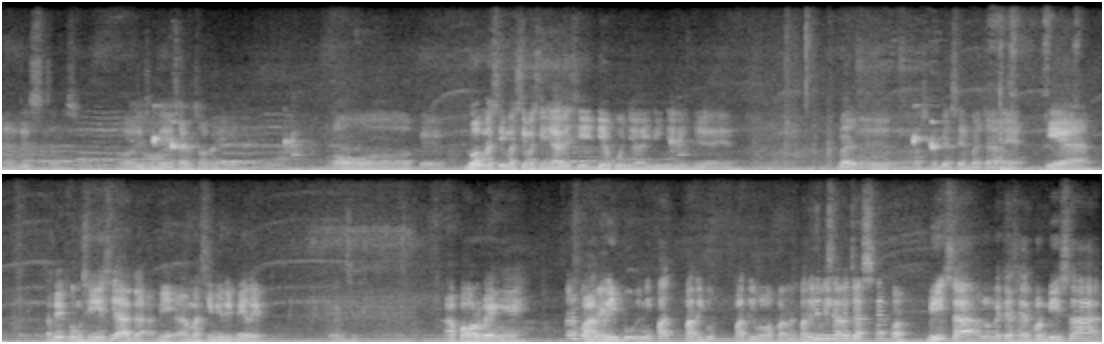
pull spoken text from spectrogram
and distance. Oh, di Oh, sini. ya. sensornya gitu. Oh, oke. Gue masih masih masih nyari sih dia punya ininya nih. Iya, iya. Ba eh, harus ngebiasain bacaannya ya. Iya. Tapi fungsinya sih agak mi- eh, masih mirip-mirip. Keren sih. Uh, power bank-nya Ada power bank? 4000 ini 4 4000 4000 Jadi bisa ngecas handphone? Bisa, lu ngecas handphone bisa.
